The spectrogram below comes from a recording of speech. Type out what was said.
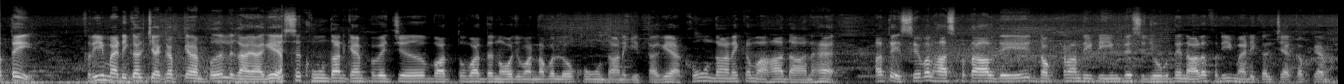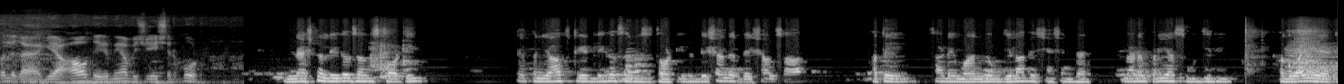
ਅਤੇ ਫ੍ਰੀ ਮੈਡੀਕਲ ਚੈੱਕਅਪ ਕੈਂਪ ਲਗਾਇਆ ਗਿਆ। ਇਸ ਖੂਨਦਾਨ ਕੈਂਪ ਵਿੱਚ ਵੱਧ ਤੋਂ ਵੱਧ ਨੌਜਵਾਨਾਂ ਵੱਲੋਂ ਖੂਨਦਾਨ ਕੀਤਾ ਗਿਆ। ਖੂਨਦਾਨ ਇੱਕ ਮਹਾਦਾਨ ਹੈ ਅਤੇ ਸਿਵਲ ਹਸਪਤਾਲ ਦੇ ਡਾਕਟਰਾਂ ਦੀ ਟੀਮ ਦੇ ਸਹਿਯੋਗ ਦੇ ਨਾਲ ਫ੍ਰੀ ਮੈਡੀਕਲ ਚੈੱਕਅਪ ਕੈਂਪ ਲਗਾਇਆ ਗਿਆ। ਆਓ ਦੇਖਦੇ ਹਾਂ ਵਿਸ਼ੇਸ਼ report. National legal service authority ਤੇ Punjab state legal service authority ਦੇ ਦਿਸ਼ਾ ਨਿਰਦੇਸ਼ਾਂ ਅਨੁਸਾਰ ਅਤੇ ਸਾਡੇ ਮਾਨਯੋਗ ਜ਼ਿਲ੍ਹਾ ਦੇ ਸੈਸ਼ਨ ਜੱਜ ਮੈਡਮ ਪ੍ਰਿਆ ਸੂਦ ਜੀ ਦੀ ਅਗਵਾਈ ਹੇਠ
